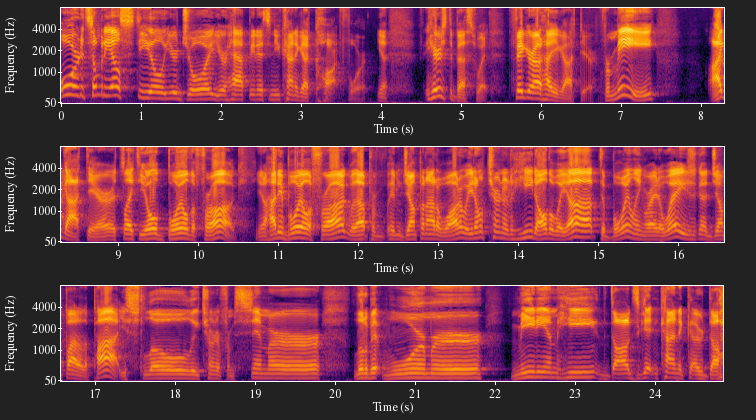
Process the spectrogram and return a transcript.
Or did somebody else steal your joy, your happiness, and you kind of got caught for it? You know, here's the best way figure out how you got there. For me, I got there. It's like the old boil the frog. You know, how do you boil a frog without him jumping out of water? Well, you don't turn the heat all the way up to boiling right away. You're just going to jump out of the pot. You slowly turn it from simmer, a little bit warmer, medium heat. The dog's getting kind of, or dog,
